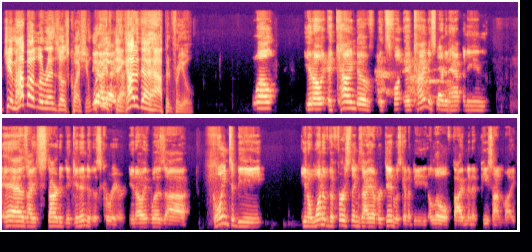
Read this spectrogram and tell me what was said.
Jim, how about Lorenzo's question? What yeah, do you yeah, think? Yeah. How did that happen for you? Well, you know, it kind of it's fun. It kind of started happening as I started to get into this career. You know, it was uh, going to be, you know, one of the first things I ever did was going to be a little five minute piece on Mike.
